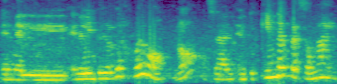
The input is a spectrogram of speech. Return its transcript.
en el, en el interior del juego, ¿no? O sea, en, tu kinder personal.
